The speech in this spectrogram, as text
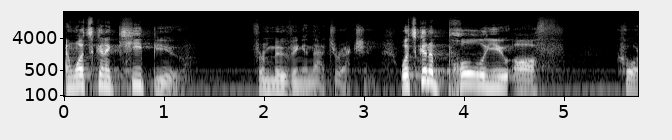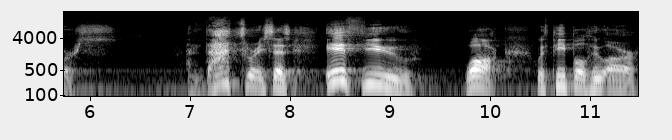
And what's going to keep you from moving in that direction? What's going to pull you off course? And that's where he says, if you walk with people who are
